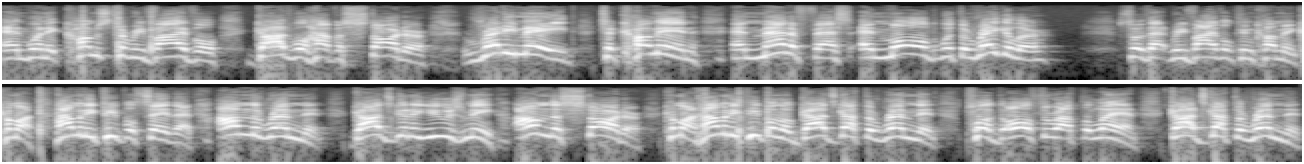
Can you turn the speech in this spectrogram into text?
And when it comes to revival, God will have a starter ready made to come in and manifest and mold with the regular so that revival can come in. Come on. How many people say that? I'm the remnant. God's going to use me. I'm the starter. Come on. How many people know God's got the remnant plugged all throughout the land? God's got the remnant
